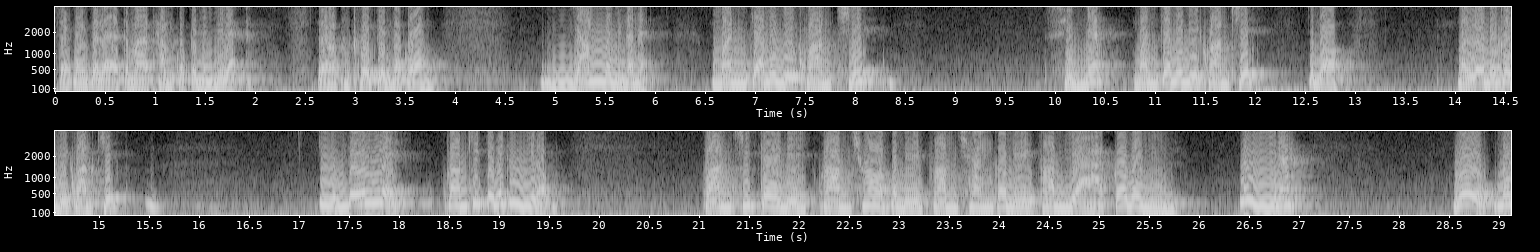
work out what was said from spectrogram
แต่ก็ไม่เป็นไรแต่มาทำก็เป็นอย่างนี้แหละแต่ว่าเคยเป็นมาก่อน ย้ำมันอยู่นั่นแหละมันจะไม่มีความคิด สิ่งเนี้ยมันจะไม่มีความคิด จะบอก มันเลยไม่ค่อยมีความคิดอยู่ไปเรื่อยความคิดจะไม่ค่อยมีหรอก ความคิดก็ไม่มี ความชอบก็มีความชังก็มีความอยากก็ไม่มี ไม่มีนะรูปไม่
